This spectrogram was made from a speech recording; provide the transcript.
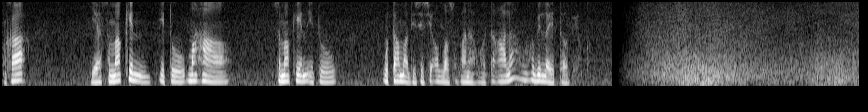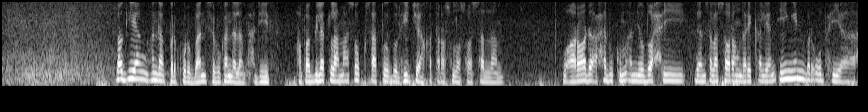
Maka ya semakin itu mahal, semakin itu utama di sisi Allah Subhanahu wa taala. Wabillahi taufiq. Bagi yang hendak berkurban disebutkan dalam hadis apabila telah masuk satu Dzulhijjah kata Rasulullah SAW wa arada ahadukum an yudhi dan salah seorang dari kalian ingin berudhiyah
